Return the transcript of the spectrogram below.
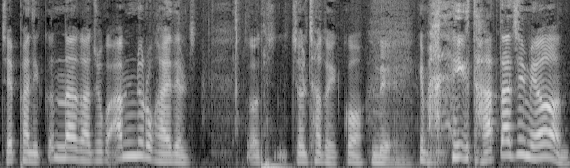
재판이 끝나가지고 압류로 가야 될 어, 절차도 있고. 네. 만약 에 이거 다 따지면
